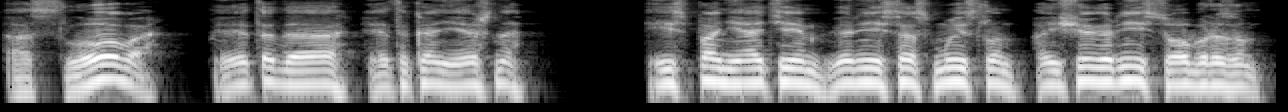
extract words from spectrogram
А слово — это да, это конечно. И с понятием, вернее, со смыслом, а еще вернее, с образом.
